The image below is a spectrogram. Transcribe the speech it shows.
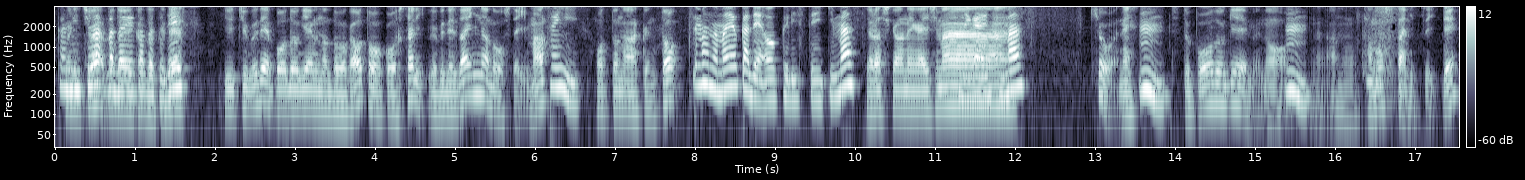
こんにちは、バドゲ家族です。YouTube でボードゲームの動画を投稿したり、ウェブデザインなどをしています。はい夫のあーくんと、妻のまよかでお送りしていきます。よろしくお願いしおます。願いしま。す。今日はね、うん。ちょっとボードゲームの、うんあの、楽しさについて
